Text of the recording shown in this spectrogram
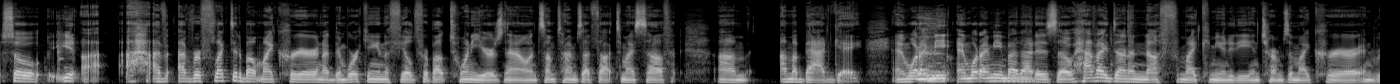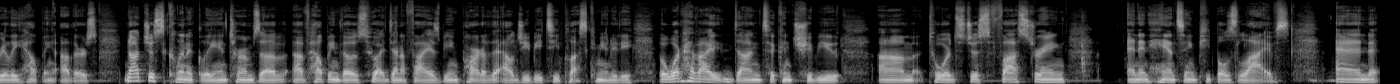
so you know, I, I've I've reflected about my career, and I've been working in the field for about 20 years now. And sometimes I've thought to myself, um, I'm a bad gay. And what I mean and what I mean by that is though, have I done enough for my community in terms of my career and really helping others, not just clinically in terms of, of helping those who identify as being part of the LGBT plus community, but what have I done to contribute um, towards just fostering and enhancing people's lives? And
